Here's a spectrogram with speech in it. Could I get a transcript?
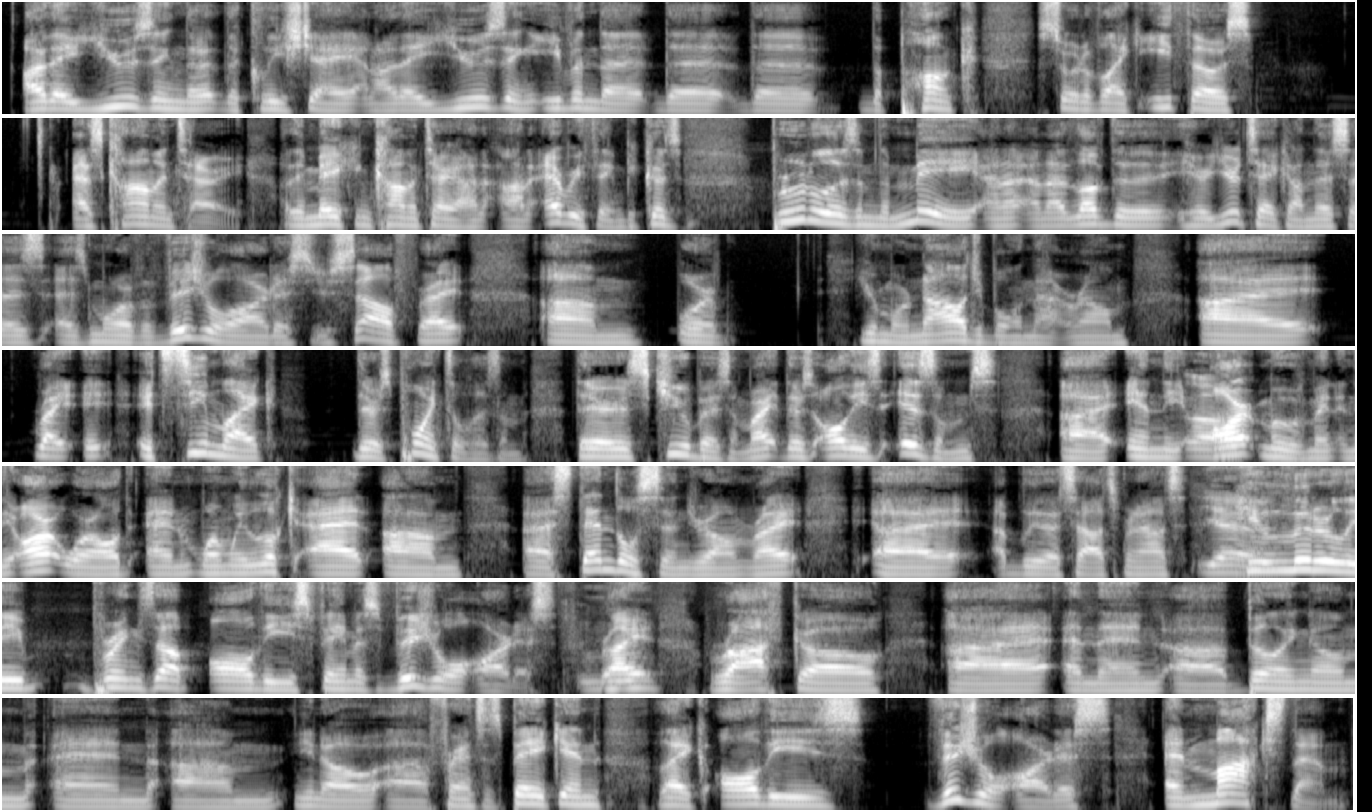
Are they using the the cliche and are they using even the the the the punk sort of like ethos as commentary? Are they making commentary on on everything? Because brutalism to me, and I, and I'd love to hear your take on this as as more of a visual artist yourself, right? Um, or you're more knowledgeable in that realm. Uh, right? It, it seemed like there's pointillism, there's cubism, right? There's all these isms uh, in the Oh. art movement, in the art world, and when we look at um, uh, Stendhal syndrome, right? Uh, I believe that's how it's pronounced. Yeah. He literally brings up all these famous visual artists, Mm-hmm. right? Rothko, uh, and then uh, Billingham, and um, you know uh, Francis Bacon, like all these visual artists, and mocks them,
